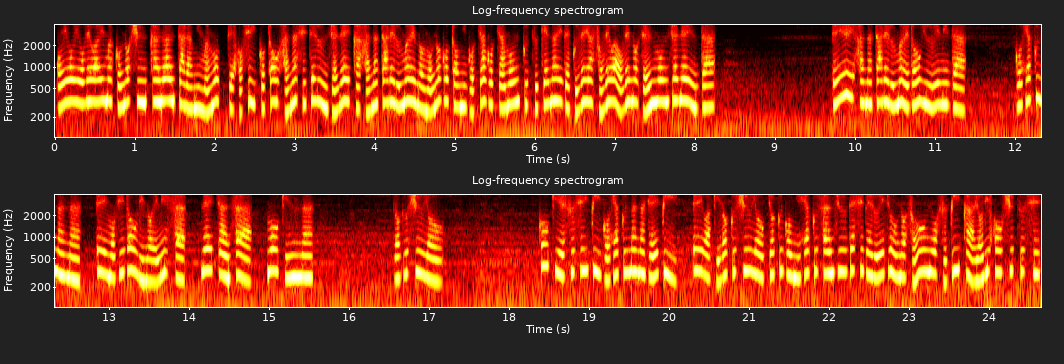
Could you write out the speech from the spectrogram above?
お、いおい俺は今この瞬間あんたらに守ってほしいことを話してるんじゃねえか放たれる前の物事にごちゃごちゃ文句つけないでくれやそれは俺の専門じゃねえんだ。ええ、放たれる前どういう意味だ ?507、ええ文字通りの意味さ、姉ちゃんさ、もう金な。ログ終了。後期 SCP-507JP、A は記録終了直後 230dB 以上の騒音をスピーカーより放出し、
